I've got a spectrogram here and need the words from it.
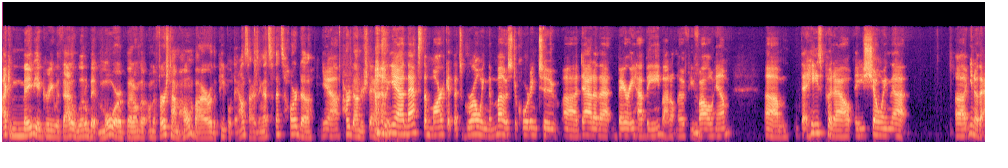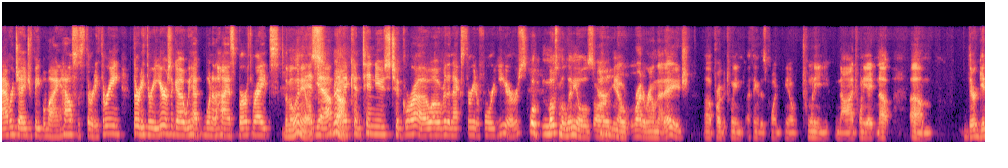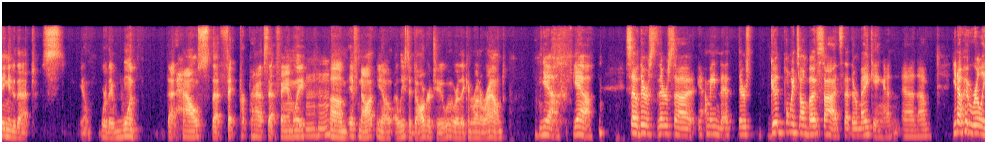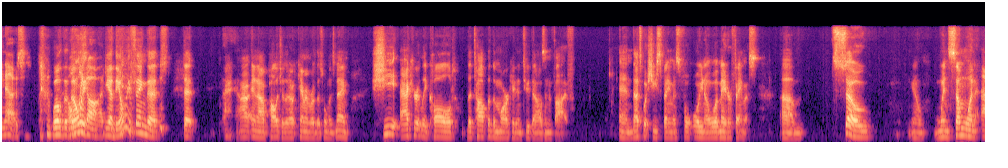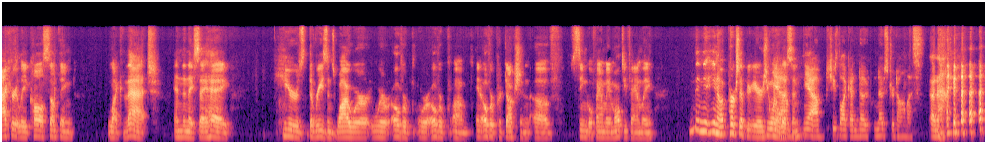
I can maybe agree with that a little bit more, but on the on the first time home buyer or the people downsizing, that's that's hard to Yeah. hard to understand. yeah, and that's the market that's growing the most, according to uh, data that Barry Habib, I don't know if you Mm. follow him, um, that he's put out. He's showing that, uh, you know, the average age of people buying a house is 33. 33 years ago, we had one of the highest birth rates. the millennials, And yeah, yeah. and it continues to grow over the next three to four years. Well, most millennials are, you know, right around that age, uh, probably between, I think at this point, you know, 29, 28 and up. Um, they're getting into that, you know, where they want that house, that perhaps that family. Mhm. Um, if not, you know, at least a dog or two where they can run around. Yeah, yeah. So there's there's uh I mean there's good points on both sides that they're making and and um you know who really knows? Well, the, the Only, only, God. yeah, the only thing that, that, I- and I apologize, I can't remember this woman's name. She accurately called the top of the market in 2005. And that's what she's famous for, or, you know, what made her famous. Um, so, you know, when someone accurately calls something like that, and then they say, hey, here's the reasons why we're we're over we're over um, in overproduction of single family and multifamily then you know it perks up your ears. You want to yeah, listen. Yeah, she's like a no, Nostradamus. and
